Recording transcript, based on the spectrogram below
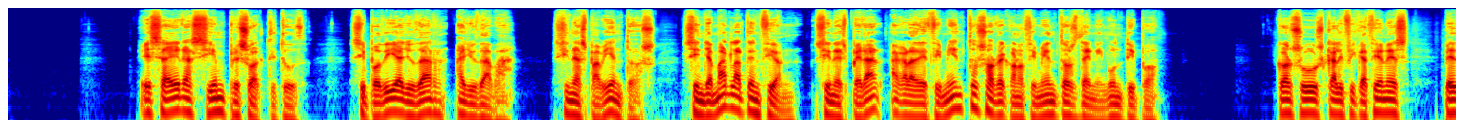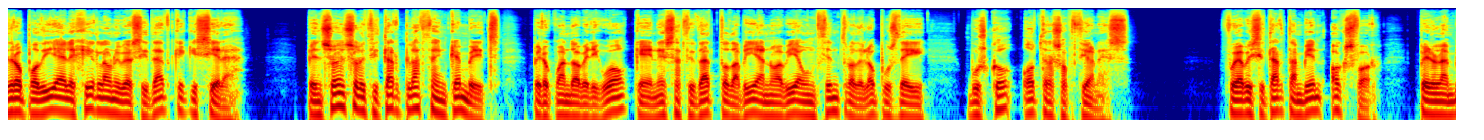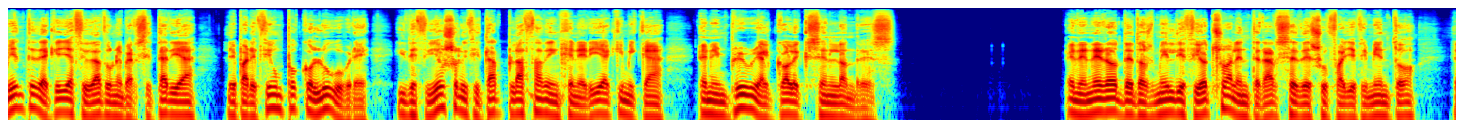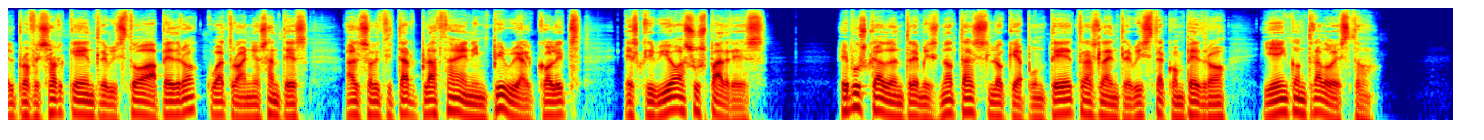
Esa era siempre su actitud. Si podía ayudar, ayudaba, sin aspavientos, sin llamar la atención, sin esperar agradecimientos o reconocimientos de ningún tipo. Con sus calificaciones, Pedro podía elegir la universidad que quisiera. Pensó en solicitar plaza en Cambridge, pero cuando averiguó que en esa ciudad todavía no había un centro del Opus Dei, buscó otras opciones. Fue a visitar también Oxford, pero el ambiente de aquella ciudad universitaria le pareció un poco lúgubre y decidió solicitar plaza de ingeniería química en Imperial College en Londres. En enero de 2018, al enterarse de su fallecimiento, el profesor que entrevistó a Pedro cuatro años antes, al solicitar plaza en Imperial College, escribió a sus padres He buscado entre mis notas lo que apunté tras la entrevista con Pedro y he encontrado esto.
